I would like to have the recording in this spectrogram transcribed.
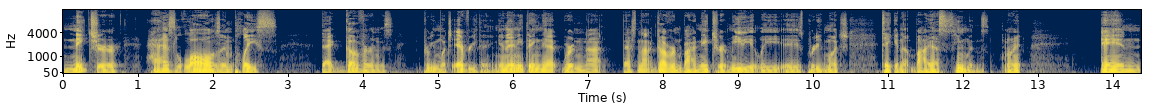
Nature has laws in place that governs pretty much everything, and anything that we're not that's not governed by nature immediately is pretty much taken up by us humans, right? And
